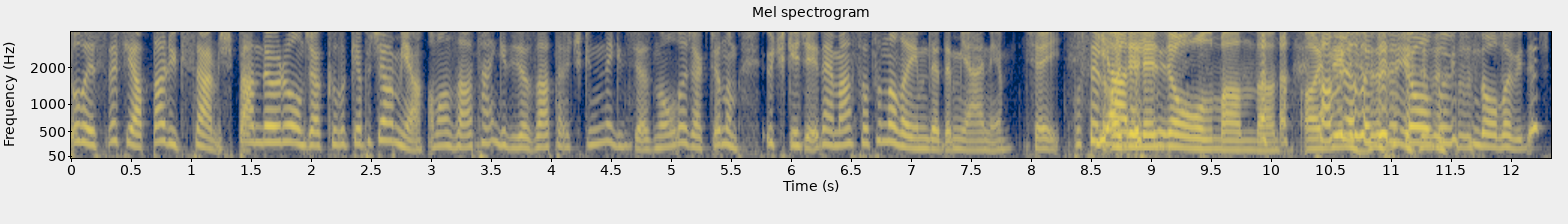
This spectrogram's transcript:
Dolayısıyla fiyatlar yükselmiş. Ben de öyle olacak kılık yapacağım ya. Ama zaten gideceğiz. Zaten 3 gününe gideceğiz. Ne olacak canım? 3 geceyi de hemen satın alayım dedim yani. Şey Bu senin iadesiz. aceleci olmandan. Tam biraz aceleci olduğum için de olabilir.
